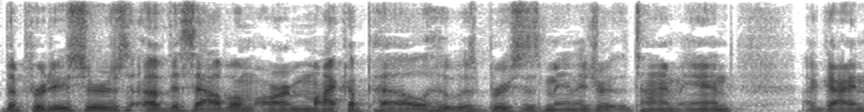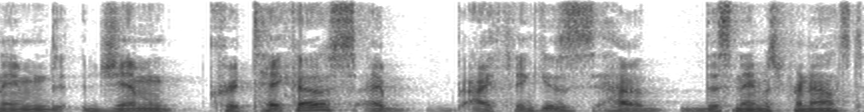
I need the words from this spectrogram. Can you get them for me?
The producers of this album are Mike Appel, who was Bruce's manager at the time, and a guy named Jim Cretecos. I I think is how this name is pronounced.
